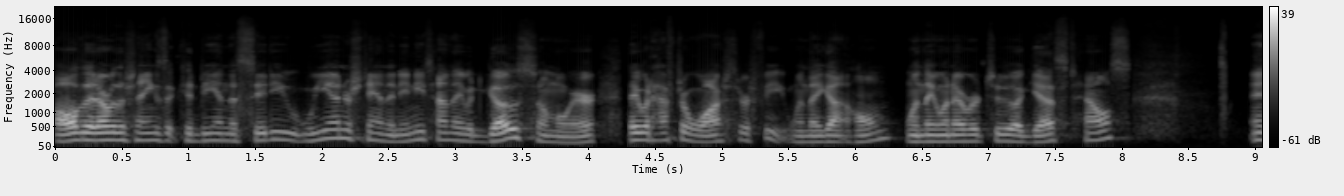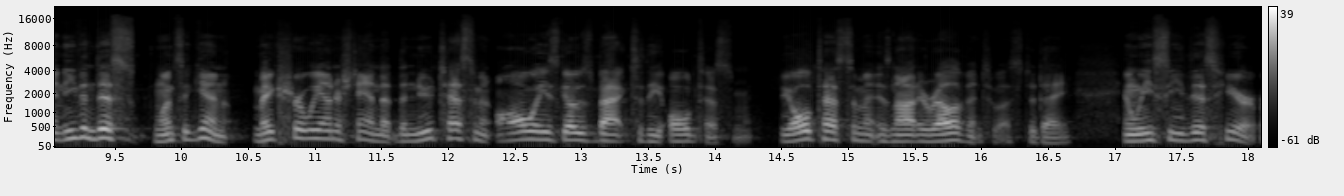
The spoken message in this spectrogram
all the other things that could be in the city, we understand that anytime they would go somewhere, they would have to wash their feet when they got home, when they went over to a guest house. And even this, once again, make sure we understand that the New Testament always goes back to the Old Testament. The Old Testament is not irrelevant to us today. And we see this here.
